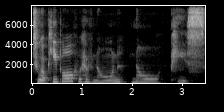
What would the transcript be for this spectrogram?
to a people who have known no peace,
